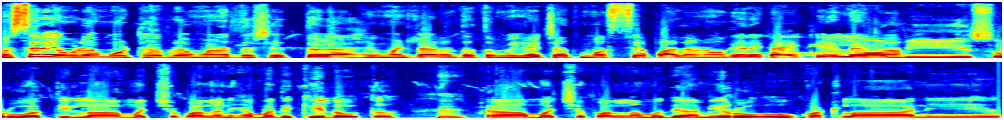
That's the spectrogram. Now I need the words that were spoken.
मग सर एवढ्या मोठ्या प्रमाणातलं शेततळ आहे म्हटल्यानंतर तुम्ही ह्याच्यात मत्स्यपालन वगैरे काय केलं का? आम्ही सुरुवातीला मत्स्यपालन ह्यामध्ये केलं होतं. मत्स्यपालनामध्ये आम्ही रोहू कटला आणि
